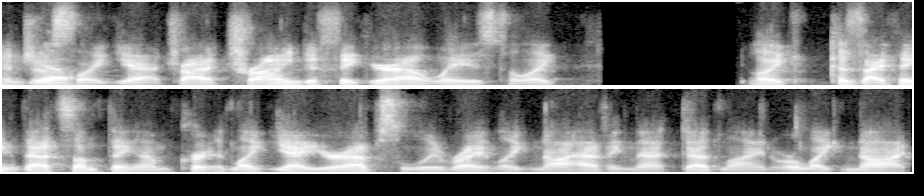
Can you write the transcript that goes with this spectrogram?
And just like yeah, try trying to figure out ways to like like because I think that's something I'm like yeah, you're absolutely right. Like not having that deadline or like not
